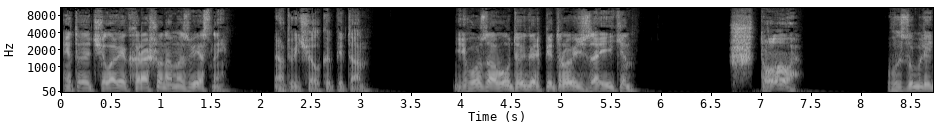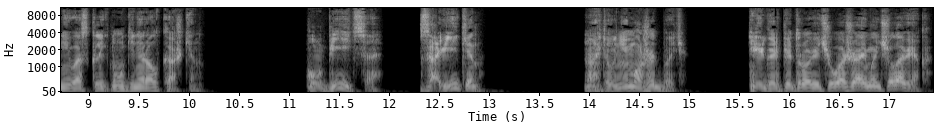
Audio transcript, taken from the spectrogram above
«Это человек хорошо нам известный», — отвечал капитан. «Его зовут Игорь Петрович Заикин». «Что?» — в изумлении воскликнул генерал Кашкин. «Убийца? Заикин? Но этого не может быть. Игорь Петрович уважаемый человек.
